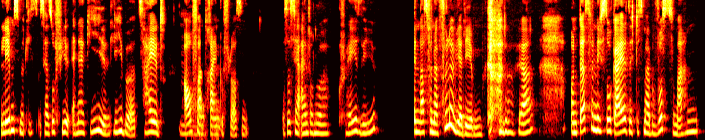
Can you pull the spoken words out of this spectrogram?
Lebensmittel ist ja so viel Energie, Liebe, Zeit, mhm. Aufwand reingeflossen. Das ist ja einfach nur crazy, in was für einer Fülle wir leben gerade, ja. Und das finde ich so geil, sich das mal bewusst zu machen,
